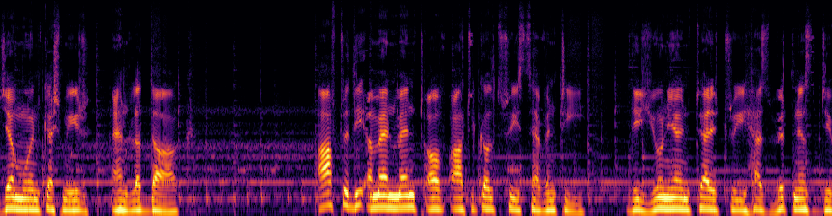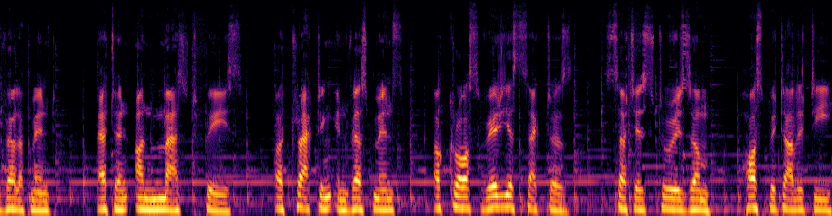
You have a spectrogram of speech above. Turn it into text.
Jammu and Kashmir and Ladakh. After the amendment of Article 370, the Union territory has witnessed development at an unmatched pace, attracting investments across various sectors such as tourism, hospitality,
